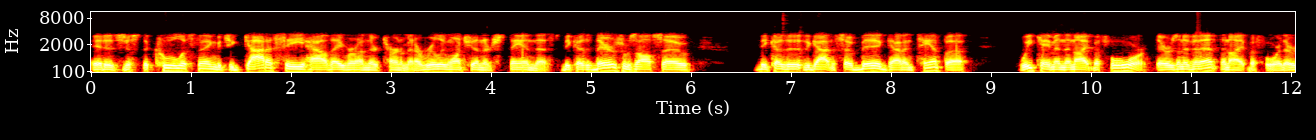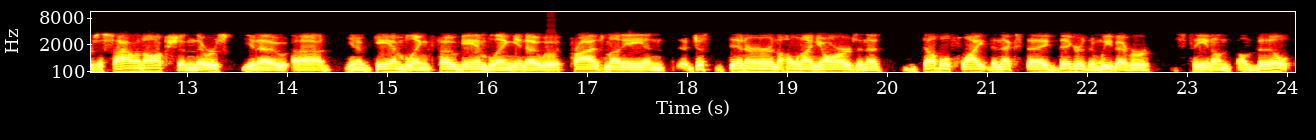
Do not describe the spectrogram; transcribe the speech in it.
It is just the coolest thing, but you got to see how they run their tournament. I really want you to understand this because theirs was also because it had gotten so big down in Tampa. We came in the night before. There was an event the night before. There was a silent auction. There was, you know, uh, you know, gambling, faux gambling, you know, with prize money and just dinner and the whole nine yards and a double flight the next day, bigger than we've ever seen on on built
